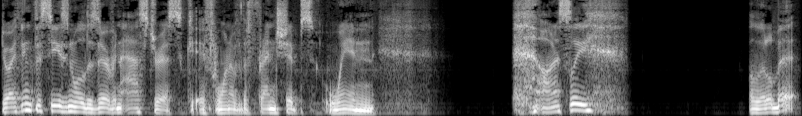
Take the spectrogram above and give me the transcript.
Do I think the season will deserve an asterisk if one of the friendships win? Honestly, a little bit.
